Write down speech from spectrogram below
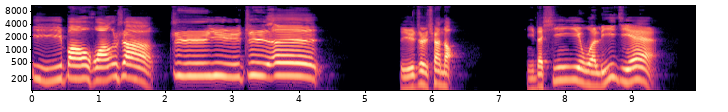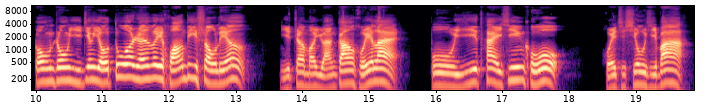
以报皇上。”知遇之恩。吕雉劝道：“你的心意我理解，宫中已经有多人为皇帝守灵，你这么远刚回来，不宜太辛苦，回去休息吧。”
